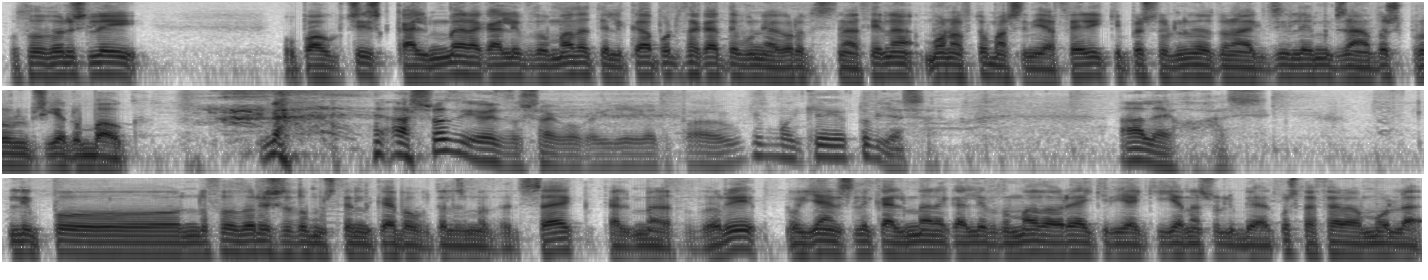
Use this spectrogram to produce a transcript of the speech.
Ο Θοδωρής λέει: Ο Παουκτσής, καλημέρα, καλή εβδομάδα. Τελικά πότε θα κατέβουν οι αγρότες στην Αθήνα; Μόνο αυτό μας ενδιαφέρει και πες στον Λίνδα τον Αγτζή, λέει: Μην ξαναδώσεις πρόβληψη για τον Πάουκ. Ασώδιο έδωσα εγώ, παιδιά, για τον Πάουκ και το βιάσα. Άλλα έχω χάσει. Λοιπόν, ο Θοδωρής εδώ μου στέλνει κάποια αποτελέσματα της ΣΑΕΚ. Καλημέρα, Θοδωρή. Ο Γιάννης λέει καλημέρα, καλή εβδομάδα. Ωραία Κυριακή για ένα Ολυμπιακός. Τα φέραμε όλα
